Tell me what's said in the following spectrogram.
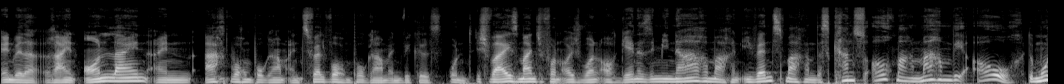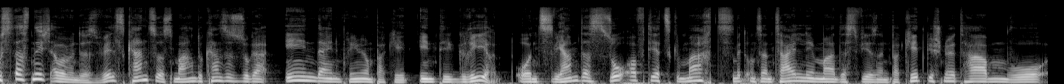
entweder rein online ein 8-Wochen-Programm, ein 12-Wochen-Programm entwickelst. Und ich weiß, manche von euch wollen auch gerne Seminare machen, Events machen. Das kannst du auch machen, machen wir auch. Du musst das nicht, aber wenn du es willst, kannst du es machen. Du kannst es sogar in dein Premium-Paket integrieren. Und wir haben das so oft jetzt gemacht mit unseren Teilnehmern, dass wir so ein Paket geschnürt haben, wo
